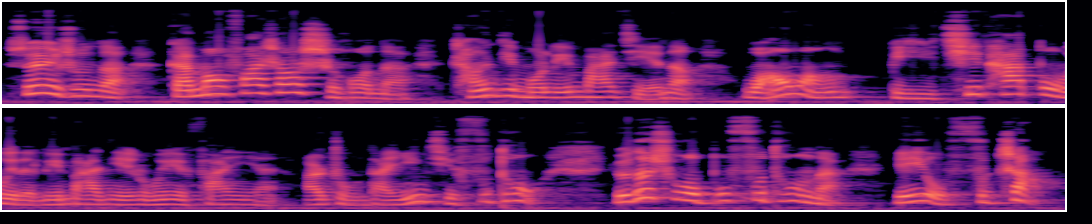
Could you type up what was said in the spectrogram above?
所以说呢，感冒发烧时候呢，肠系膜淋巴结呢，往往比其他部位的淋巴结容易发炎而肿大，引起腹痛。有的时候不腹痛呢，也有腹胀。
